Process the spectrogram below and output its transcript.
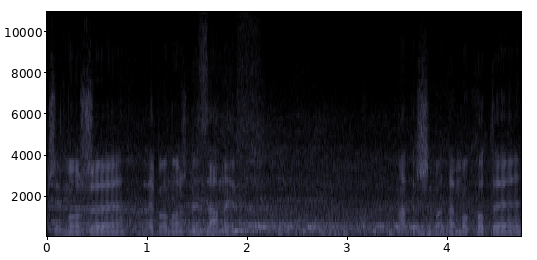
czy może lewonożny Zanew. Ma też chyba tam ochotę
